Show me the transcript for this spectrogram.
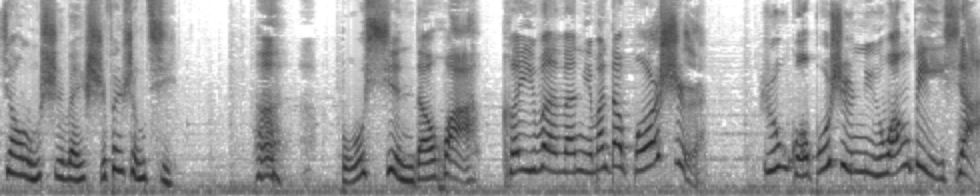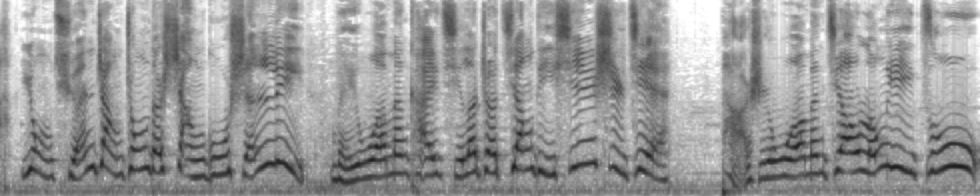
蛟龙侍卫十分生气。哼，不信的话，可以问问你们的博士。如果不是女王陛下用权杖中的上古神力为我们开启了这江底新世界。怕是我们蛟龙一族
